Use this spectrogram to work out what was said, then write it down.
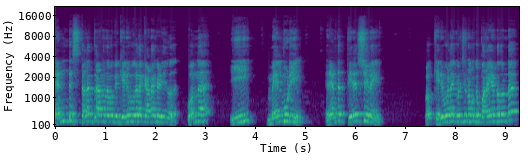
രണ്ട് സ്ഥലത്താണ് നമുക്ക് കെരുവുകളെ കാണാൻ കഴിയുന്നത്. ഒന്ന് ഈ മേൽമുടിയിൽ രണ്ട് തിരശ്ശീലയിൽ. അപ്പൊ കെരുവുകളെ കുറിച്ച് നമുക്ക് പറയേണ്ടതുണ്ട്.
